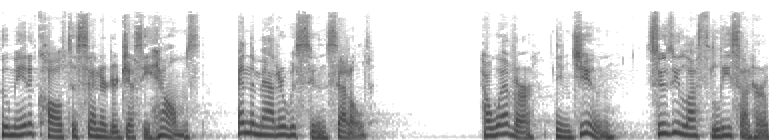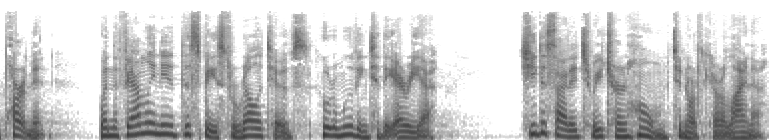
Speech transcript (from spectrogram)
who made a call to Senator Jesse Helms, and the matter was soon settled. However, in June, Susie lost the lease on her apartment when the family needed the space for relatives who were moving to the area. She decided to return home to North Carolina.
